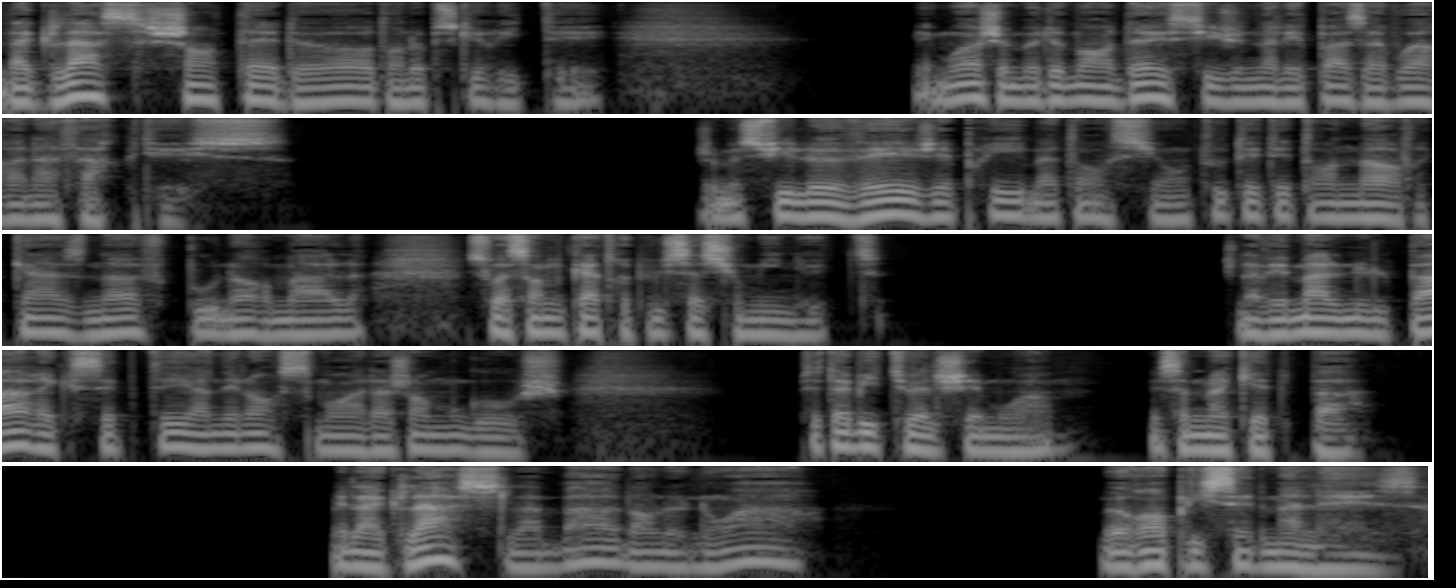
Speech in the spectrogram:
La glace chantait dehors dans l'obscurité, et moi je me demandais si je n'allais pas avoir un infarctus. Je me suis levé, j'ai pris ma tension. Tout était en ordre, quinze neuf, pouls normal, soixante-quatre pulsations minutes. Je n'avais mal nulle part, excepté un élancement à la jambe gauche. C'est habituel chez moi, mais ça ne m'inquiète pas. Mais la glace, là-bas, dans le noir, me remplissait de malaise.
